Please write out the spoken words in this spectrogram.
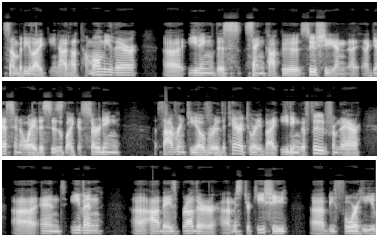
somebody like Inada Tomomi there uh, eating this senkaku sushi. And I, I, guess in a way, this is like asserting sovereignty over the territory by eating the food from there. Uh, and even uh, Abe's brother, uh, Mr. Kishi, uh, before he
